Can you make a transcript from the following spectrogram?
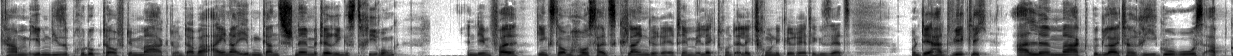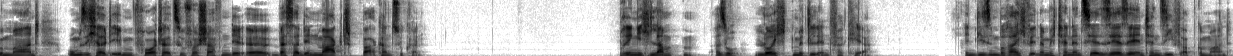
kamen eben diese Produkte auf den Markt und da war einer eben ganz schnell mit der Registrierung. In dem Fall ging es da um Haushaltskleingeräte im Elektro- und Elektronikgerätegesetz. Und der hat wirklich alle Marktbegleiter rigoros abgemahnt, um sich halt eben Vorteil zu verschaffen, de äh, besser den Markt beackern zu können. Bringe ich Lampen, also Leuchtmittel in Verkehr. In diesem Bereich wird nämlich tendenziell sehr, sehr intensiv abgemahnt.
